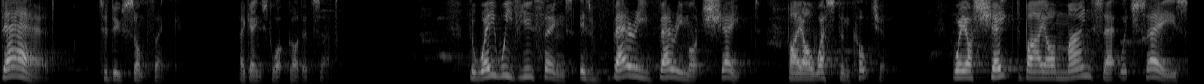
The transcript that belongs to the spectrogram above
dared to do something against what God had said. The way we view things is very, very much shaped by our Western culture. We are shaped by our mindset, which says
